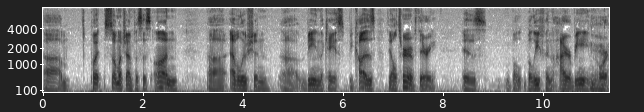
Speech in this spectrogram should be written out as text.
um, put so much emphasis on uh, evolution uh, being the case because the alternative theory is be- belief in a higher being, Yeah. or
